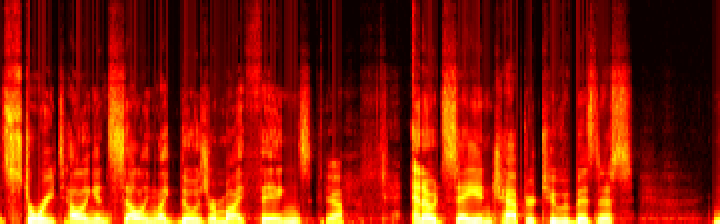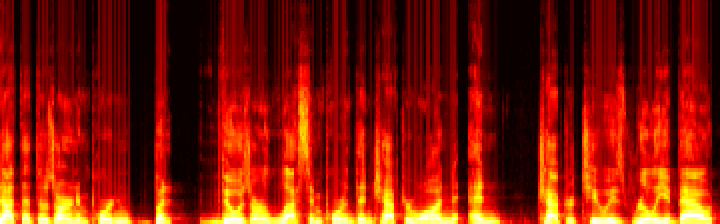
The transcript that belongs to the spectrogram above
storytelling and selling, like those are my things. Yeah. And I would say in chapter two of a business, not that those aren't important, but those are less important than chapter one. And chapter two is really about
